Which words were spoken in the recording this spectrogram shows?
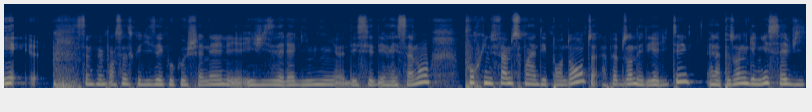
Et euh, ça me fait penser à ce que disaient Coco Chanel et, Gisèle Halimi, euh, décédée récemment. Pour qu'une femme soit indépendante, elle n'a pas besoin d'égalité, elle a besoin de gagner sa vie.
